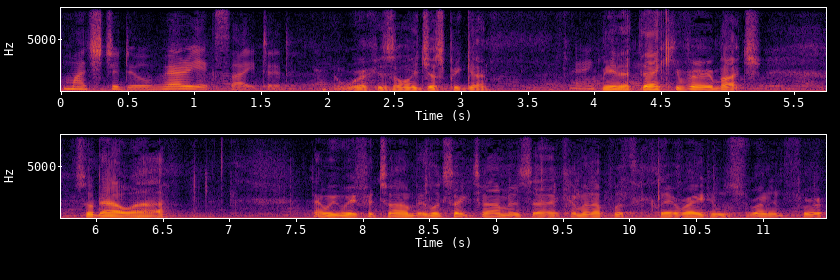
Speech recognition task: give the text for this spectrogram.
much to do. Very excited. The work has only just begun. Thank. Mina, Mike. thank you very much. So now, uh, now we wait for Tom. It looks like Tom is uh, coming up with Claire Wright, who's running for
